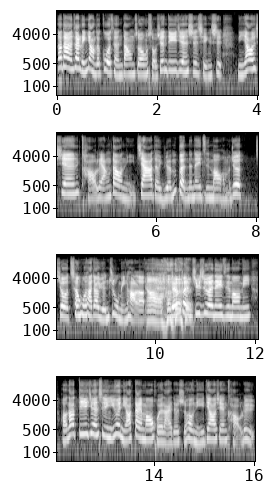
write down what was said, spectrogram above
那当然在领养的过程当中，首先第一件事情是你要先考量到你家的原本的那只猫，我们就就称呼它叫原住民好了，原本居住的那一只猫咪。好，那第一件事情，因为你要带猫回来的时候，你一定要先考虑。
